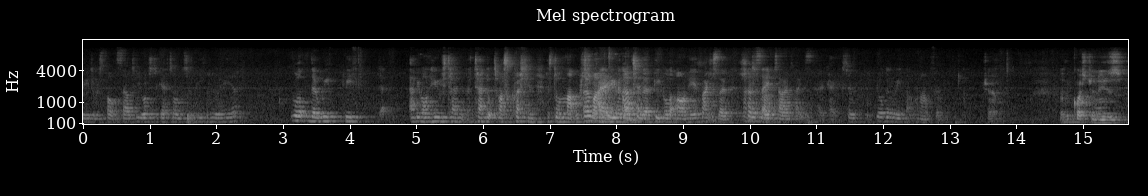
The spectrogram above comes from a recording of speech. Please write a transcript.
read a response out if you wanted to get on to people who are here. Well, no, we, we've, everyone who's turned, turned up to ask a question has done that, which is why I'm okay. to the people that aren't here. Thanks, though. Trying to save time, thanks. Okay, so you're going to read that one out, Phil. Chair. Now, the question is,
